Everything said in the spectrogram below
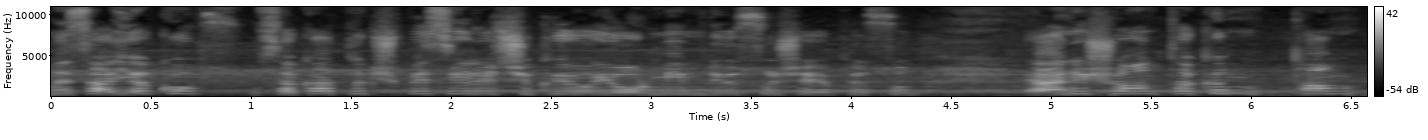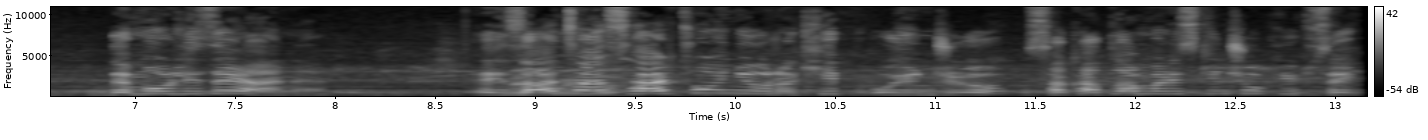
mesela Jakobs sakatlık şüphesiyle çıkıyor. Yormayayım diyorsun, şey yapıyorsun. Yani şu an takım tam demoralize yani. E, Ve zaten oyunda- sert oynuyor rakip oyuncu. Sakatlanma riskin çok yüksek.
